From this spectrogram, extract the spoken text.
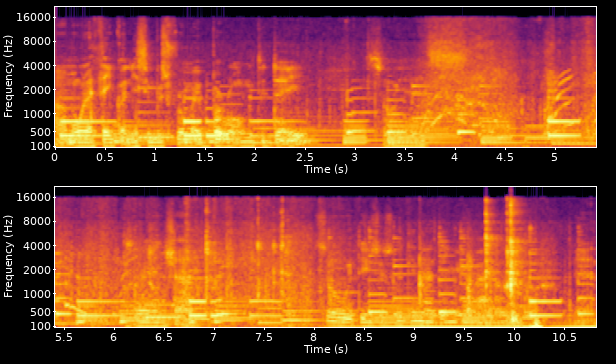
um, I want to thank Onesimus for my barong today. So yes. So yan siya. So ito yung susutin natin yung araw. Ayan.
